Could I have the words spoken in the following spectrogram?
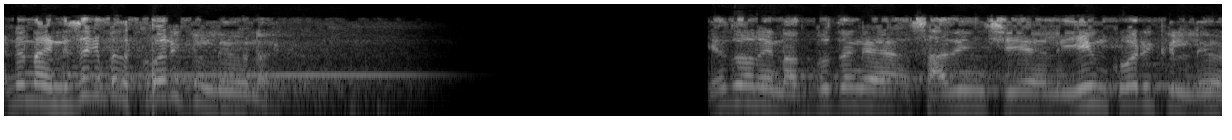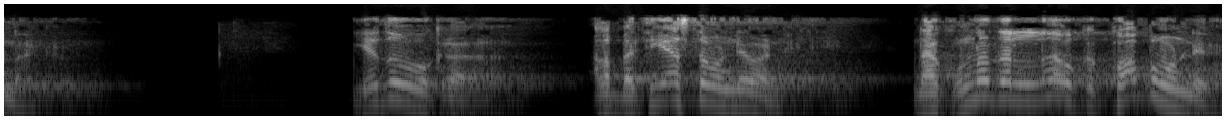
అంటే నాకు నిజంగా పెద్ద కోరికలు లేవు నాకు. ఏదో నేను అద్భుతంగా సాధించేయాలి ఏం కోరికలు లేవు నాకు. ఏదో ఒక అలా బతికేస్తూ ఉండేవాడిని. నాకున్నదల్లా ఒక కోపం ఉండేది.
